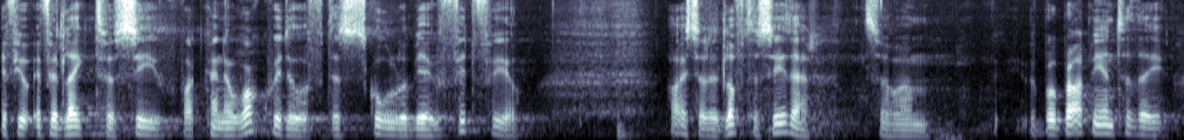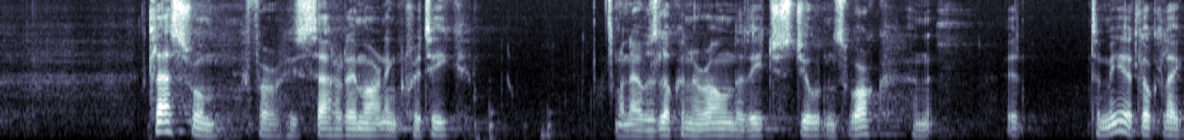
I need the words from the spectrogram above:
if, you, if you'd like to see what kind of work we do, if this school would be a fit for you. I said, I'd love to see that. So um, he brought me into the classroom for his Saturday morning critique. And I was looking around at each student's work, and it, to me it looked like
